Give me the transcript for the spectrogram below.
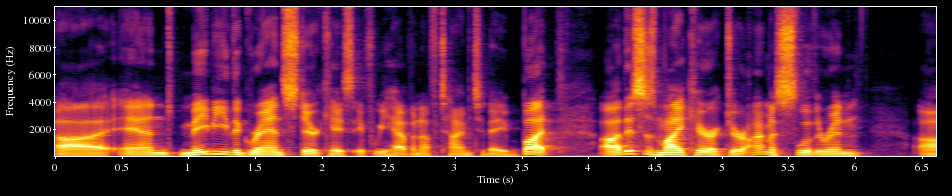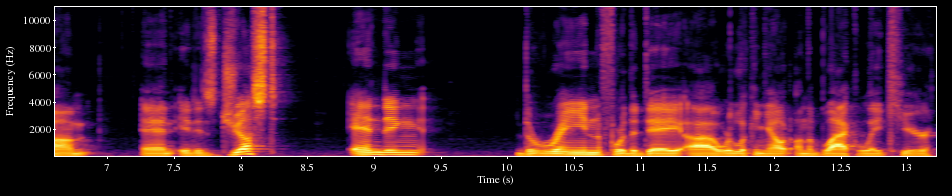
uh, and maybe the Grand Staircase if we have enough time today. But uh, this is my character. I'm a Slytherin, um, and it is just ending the rain for the day. Uh, we're looking out on the Black Lake here.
